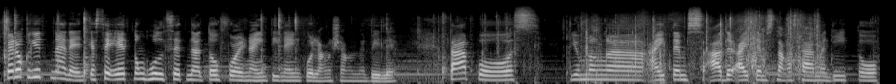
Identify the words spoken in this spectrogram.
Pero cute na rin kasi itong whole set na to, 4.99 ko lang siyang nabili. Tapos, yung mga items, other items na kasama dito.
